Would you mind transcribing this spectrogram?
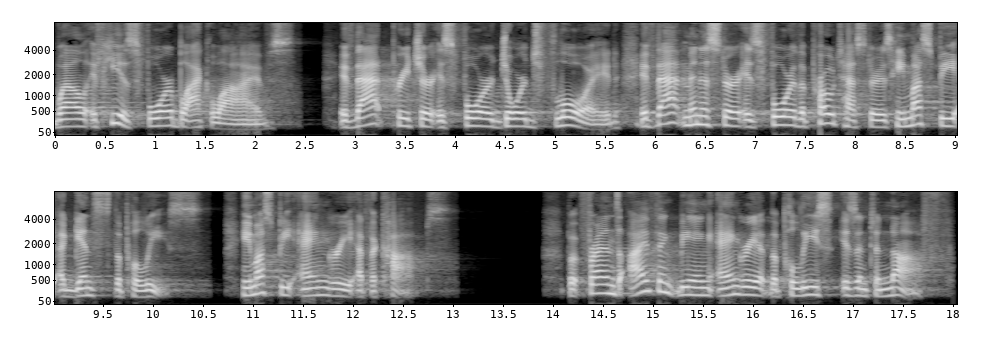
well, if he is for black lives, if that preacher is for George Floyd, if that minister is for the protesters, he must be against the police. He must be angry at the cops. But, friends, I think being angry at the police isn't enough,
